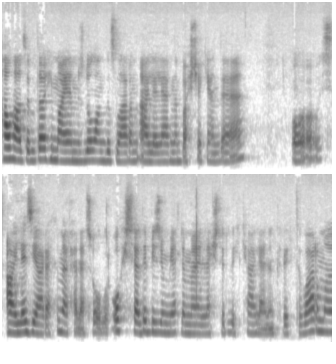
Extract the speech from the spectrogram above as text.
hal-hazırda himayəmizdə olan qızların ailələrinə baş çəkəndə o ailə ziyarəti mərhələsi olur. O hissədə biz ümumiyyətlə müəyyənləşdiririk ki, ailənin krediti varmı,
